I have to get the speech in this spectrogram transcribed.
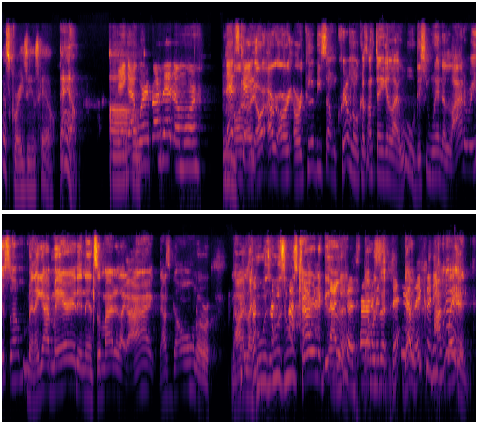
That's crazy as hell. Damn. Ain't got to um, worry about that no more. Next or, case, or or, or, or, it could be something criminal because I'm thinking like, ooh, did she win the lottery or something? And they got married, and then somebody like, all right, that's gone, or like who's who's who's carrying the gun? that was a, damn, that, they couldn't even I wait.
